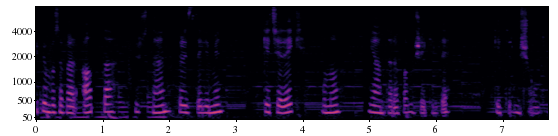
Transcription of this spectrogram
ipim bu sefer altta üstten kristalimin geçerek bunu yan tarafa bu şekilde getirmiş oldum.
